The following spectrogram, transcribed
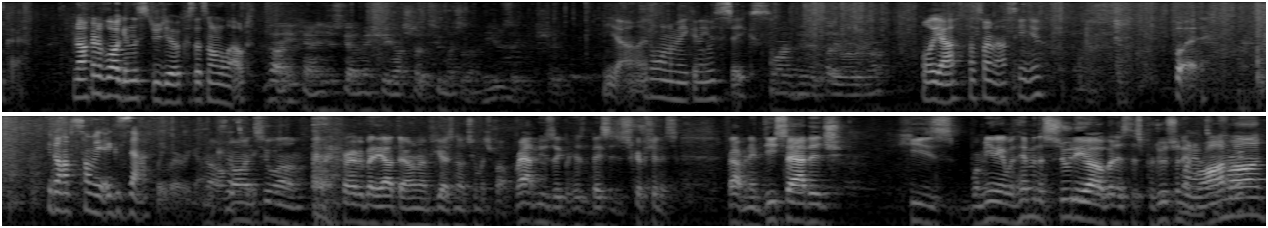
Okay. I'm not gonna vlog in the studio because that's not allowed. No, you can. You just gotta make sure you don't show too much of the music and shit. Yeah, I don't want to make any mistakes. Want me to tell you where we're going? Well, yeah, that's why I'm asking you. But you don't have to tell me exactly where we're going. No, 'cause we're that's going weird. to um for everybody out there. I don't know if you guys know too much about rap music, but here's the basic description: it's a rapper named D Savage. He's we're meeting up with him in the studio, but it's this producer named Ron. Ron.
